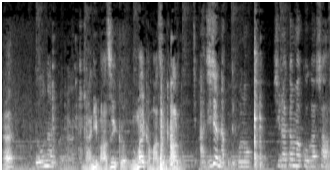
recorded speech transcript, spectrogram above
な？え？どうなるかな？何まずいか？うまいかまずいかあるの？味じゃなくてこの白玉粉がさ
